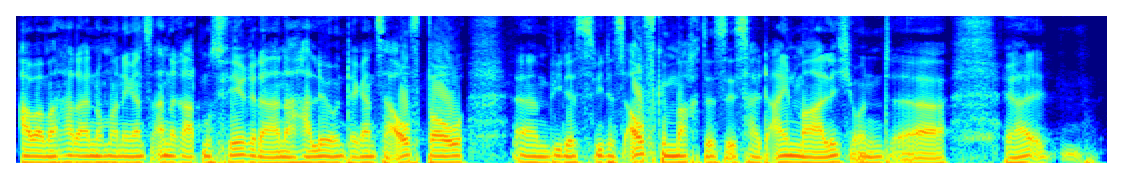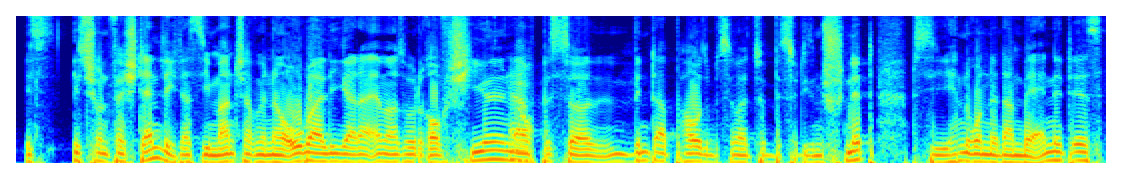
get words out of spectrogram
aber man hat halt nochmal eine ganz andere Atmosphäre da in der Halle und der ganze Aufbau, ähm, wie das wie das aufgemacht ist, ist halt einmalig und äh, ja ist ist schon verständlich, dass die Mannschaften in der Oberliga da immer so drauf schielen, ja. auch bis zur Winterpause, bis zu, bis zu diesem Schnitt, bis die Hinrunde dann beendet ist.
